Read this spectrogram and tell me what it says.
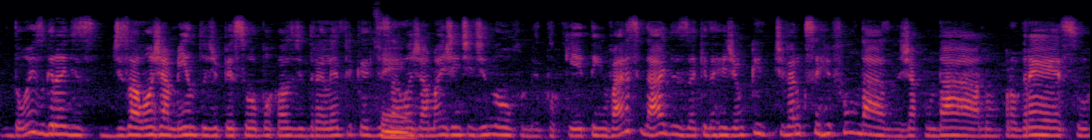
dois grandes desalojamentos de pessoa por causa de hidrelétrica, desalojar Sim. mais gente de novo, né? Porque tem várias cidades aqui da região que tiveram que ser refundadas, Jacundá, no Progresso.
